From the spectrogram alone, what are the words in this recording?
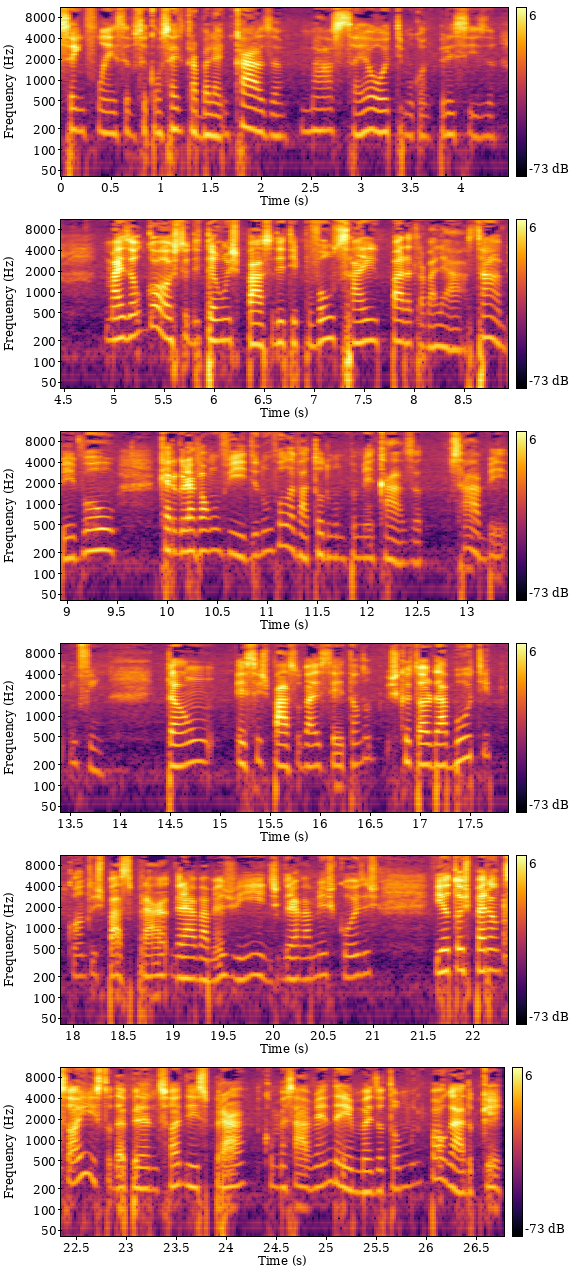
sem influência você consegue trabalhar em casa, massa, é ótimo quando precisa. Mas eu gosto de ter um espaço de tipo, vou sair para trabalhar, sabe? Vou, quero gravar um vídeo, não vou levar todo mundo para minha casa, sabe? Enfim. Então, esse espaço vai ser tanto o escritório da Buti, quanto o espaço para gravar meus vídeos, gravar minhas coisas. E eu tô esperando só isso, tô dependendo só disso pra começar a vender. Mas eu tô muito empolgada, porque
